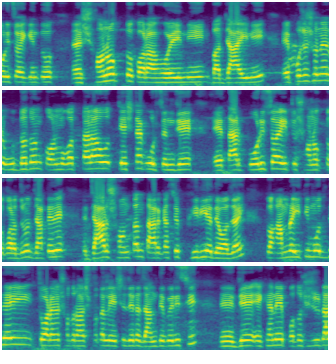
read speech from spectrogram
পরিচয় কিন্তু শনাক্ত করা হয়নি বা যায়নি। প্রশাসনের ঊর্ধ্বতন কর্মকর্তারাও চেষ্টা করছেন যে তার পরিচয় একটু শনাক্ত করার জন্য যাতে যার সন্তান তার কাছে ফিরিয়ে দেওয়া যায়। তো আমরা ইতিমধ্যেই চুয়াডাঙ্গা সদর হাসপাতালে এসে যেটা জানতে পেরেছি যে এখানে পথ শিশুটা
